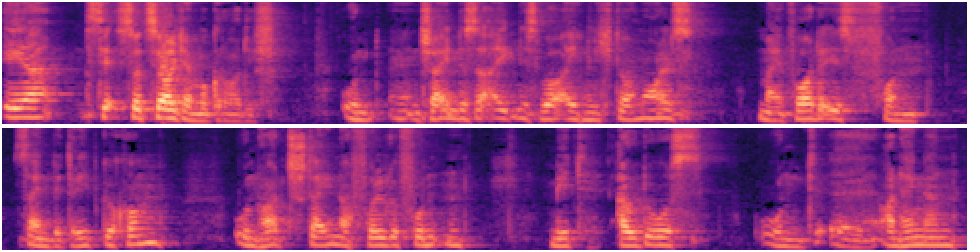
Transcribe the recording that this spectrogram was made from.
eher sozialdemokratisch. Und ein entscheidendes Ereignis war eigentlich damals, mein Vater ist von seinem Betrieb gekommen und hat Steinach voll gefunden mit Autos und äh, Anhängern,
